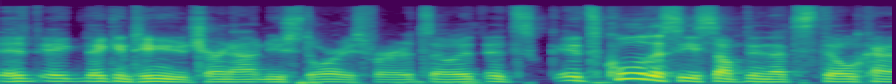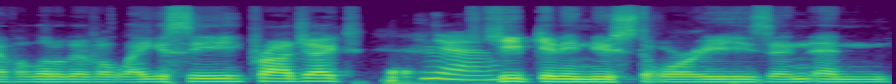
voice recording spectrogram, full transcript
it, it, they continue to churn out new stories for it so it, it's it's cool to see something that's still kind of a little bit of a legacy project yeah. keep getting new stories and and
